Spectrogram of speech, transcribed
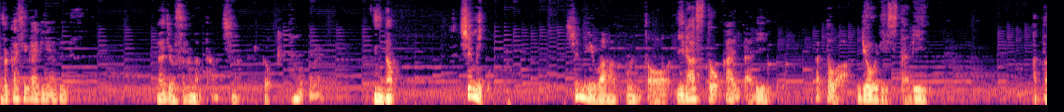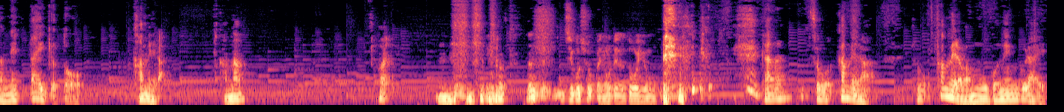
恥ずかしがり屋です。ラジオするのは楽しいなんだけど、ね。いいの。趣味。趣味は、うんと、イラストを描いたり、あとは料理したり、あとは熱帯魚とカメラかな。はい。うん。なんで自己紹介に俺の同意を持ってる かなそう、カメラ。そう、カメラはもう5年ぐらい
